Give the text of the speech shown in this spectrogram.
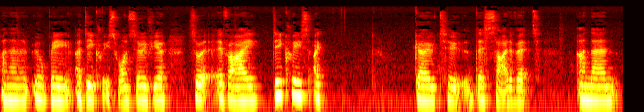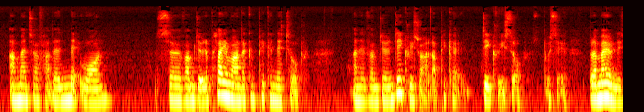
and then it will be a decrease one. So if you so if I decrease I go to this side of it and then I'm meant to have had a knit one. So if I'm doing a plain round I can pick a knit up. And if I'm doing a decrease round I pick a decrease up. But I'm only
